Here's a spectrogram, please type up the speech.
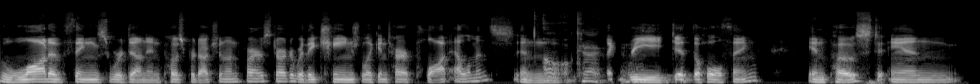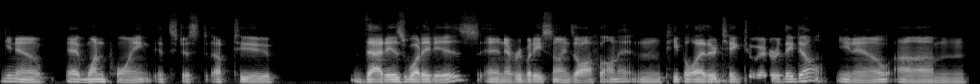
a lot of things were done in post production on Firestarter where they changed like entire plot elements and oh okay like mm-hmm. redid the whole thing in post and you know at one point it's just up to that is what it is and everybody signs off on it and people either mm-hmm. take to it or they don't you know um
